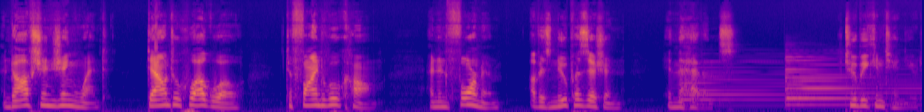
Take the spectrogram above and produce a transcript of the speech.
and off Jinjing went, down to Huaguo, to find Wukong and inform him of his new position in the heavens. To be continued.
